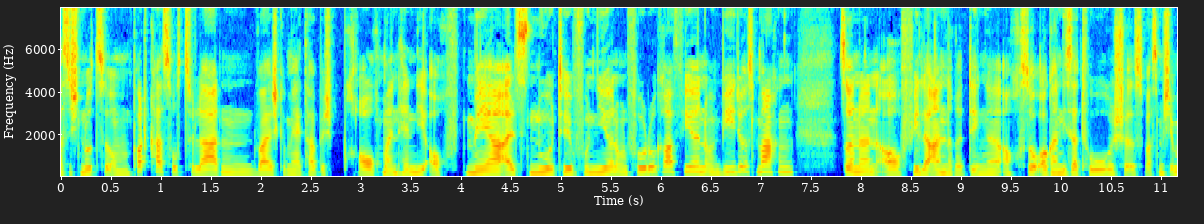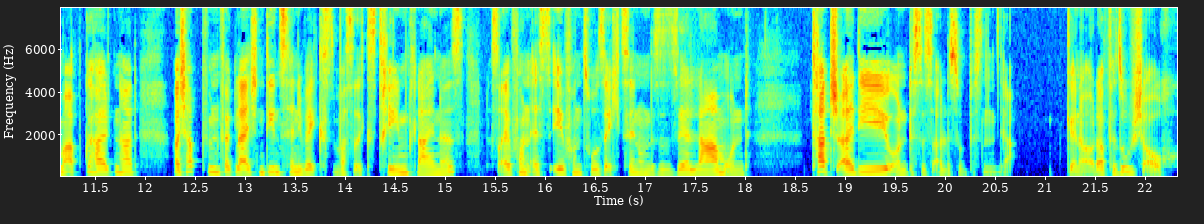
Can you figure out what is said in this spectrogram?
was ich nutze, um Podcasts hochzuladen, weil ich gemerkt habe, ich brauche mein Handy auch mehr als nur telefonieren und fotografieren und Videos machen, sondern auch viele andere Dinge, auch so organisatorisches, was mich immer abgehalten hat. Weil ich habe im Vergleich ein Diensthandy, was extrem kleines, das iPhone SE von 2016 und es ist sehr lahm und Touch-ID und das ist alles so ein bisschen, ja, genau, da versuche ich auch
